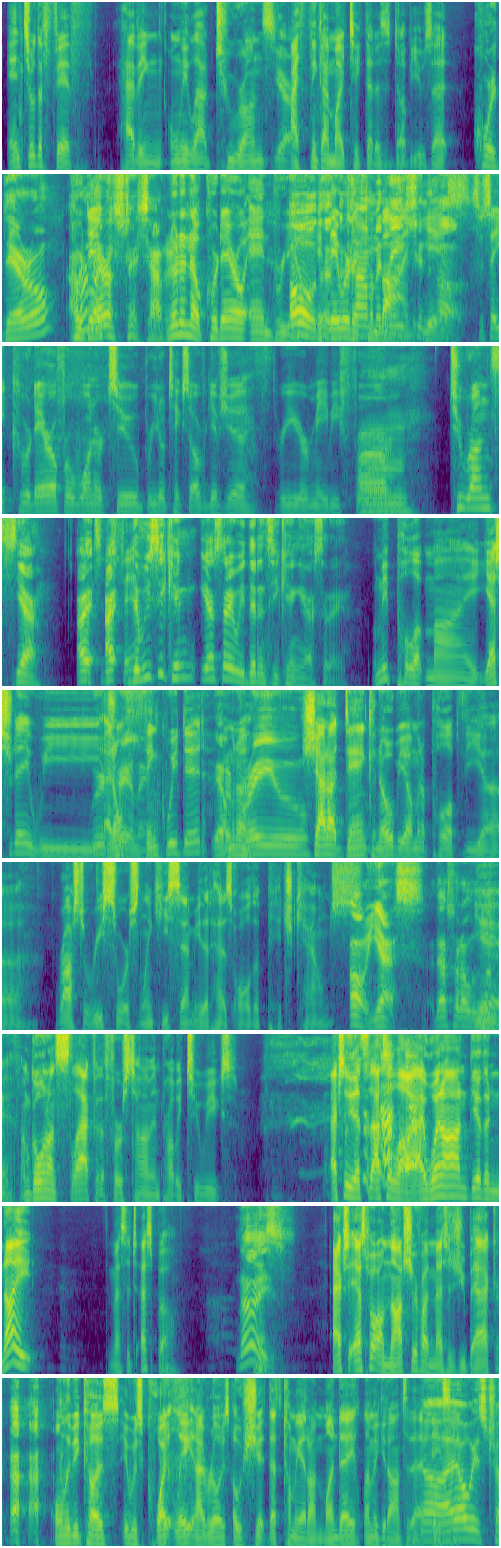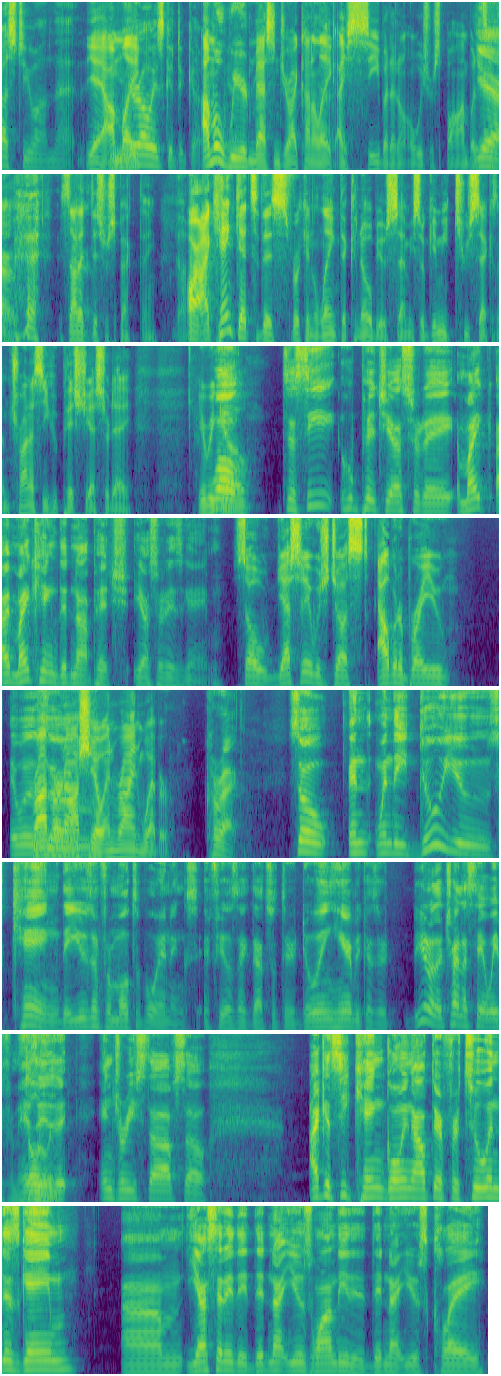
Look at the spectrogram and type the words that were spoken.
enter the fifth, having only allowed two runs, Yeah. I think I might take that as a W. Is that Cordero? I don't know if Cordero? he stretched out. No, no, no. Cordero and Brito. Oh, if the- they the were to combine, yes. So say Cordero for one or two, Brito takes over, gives you three or maybe four, Um, two runs. Yeah. I, I, did we see King yesterday? We didn't see King yesterday. Let me pull up my yesterday. We, We I don't trailing. think we did. We I'm gonna Abreu. shout out Dan Kenobi. I'm gonna pull up the uh, roster resource link he sent me that has all the pitch counts. Oh yes, that's what I was yeah, looking for. I'm going on Slack for the first time in probably two weeks. Actually, that's that's a lie. I went on the other night to message Espo. Nice. Actually, Espo, I'm not sure if I messaged you back, only because it was quite late and I realized, oh shit, that's coming out on Monday. Let me get on to that. No, ASAP. I always trust you on that. Yeah, I'm like You're always good to go. I'm a weird messenger. I kind of like I see, but I don't always respond. But it's Yeah. like a- it's not a disrespect thing. All right, I can't get to this freaking link that Canobio sent me, so give me two seconds. I'm trying to see who pitched yesterday. Here we Well, go. To see who pitched yesterday, Mike I, Mike King did not pitch yesterday's game. So yesterday was just Albert Abreu, It was Ron um, and Ryan Weber. correct. So, and when they do use King, they use him for multiple innings. It feels like that's what they're doing here because they're you know they're trying to stay away from his Totally. injury stuff. So, I could see King going out there for two in this game. Um, yesterday they did not use Wandy. They did not use Clay.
